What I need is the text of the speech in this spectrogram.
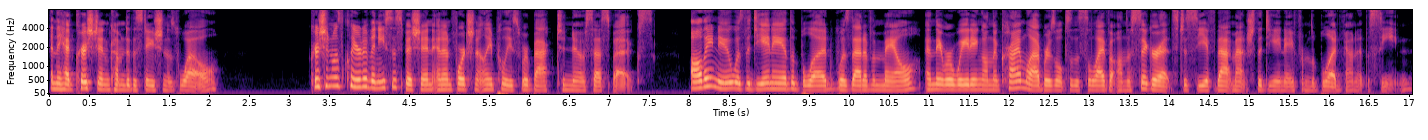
And they had Christian come to the station as well. Christian was cleared of any suspicion, and unfortunately, police were back to no suspects. All they knew was the DNA of the blood was that of a male, and they were waiting on the crime lab results of the saliva on the cigarettes to see if that matched the DNA from the blood found at the scene.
